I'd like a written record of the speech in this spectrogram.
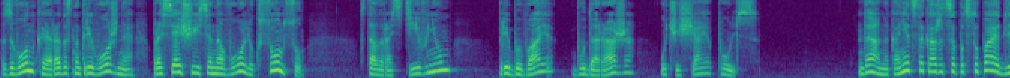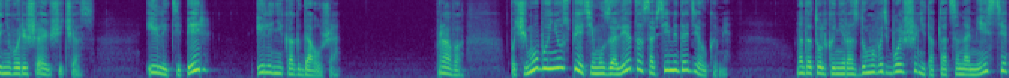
звонкое, радостно-тревожное, просящееся на волю, к солнцу, стало расти в нем, прибывая, будоража, учащая пульс. Да, наконец-то, кажется, подступает для него решающий час. Или теперь, или никогда уже. Право, почему бы и не успеть ему за лето со всеми доделками? Надо только не раздумывать больше, не топтаться на месте,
